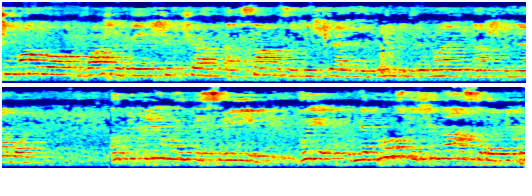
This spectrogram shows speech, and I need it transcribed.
Чимало ваших яршівчан так само захищають Україну, тримають наше небо. Ви підтримуєте своїх. Ви не просто фінансово підтримуєте,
